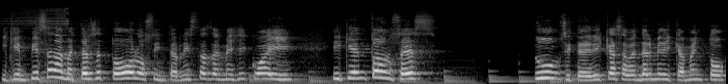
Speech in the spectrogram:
y que empiezan a meterse todos los internistas de México ahí y que entonces Tú, si te dedicas a vender medicamento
